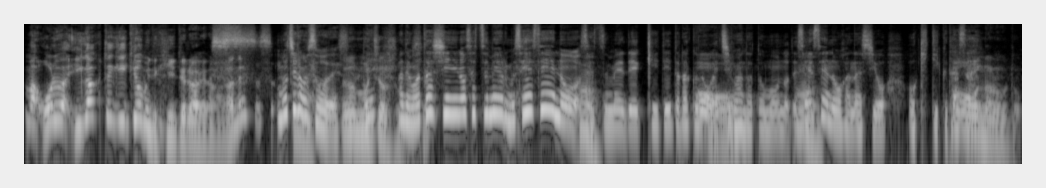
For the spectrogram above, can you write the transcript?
まあ俺は医学的興味で聞いてるわけだからね。もちろんそうです、ね。うん、もちろんそうです私の説明よりも先生の説明で聞いていただくのが一番だと思うので、うん、先生のお話をお聞きください、なるほど。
